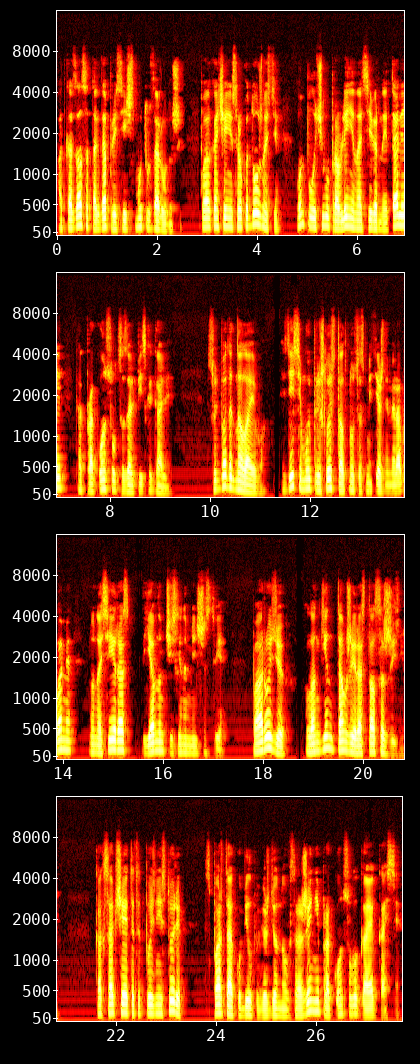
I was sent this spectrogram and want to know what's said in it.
отказался тогда пресечь смуту зародыши. По окончании срока должности он получил управление над Северной Италией как проконсул Цезальпийской Галлии. Судьба догнала его. Здесь ему и пришлось столкнуться с мятежными рабами, но на сей раз в явном численном меньшинстве. По орозию Лангин там же и расстался с жизнью. Как сообщает этот поздний историк, Спартак убил побежденного в сражении проконсула Гая Кассия.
